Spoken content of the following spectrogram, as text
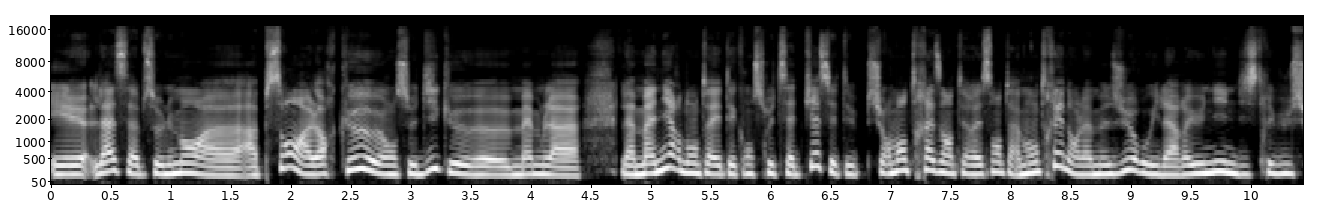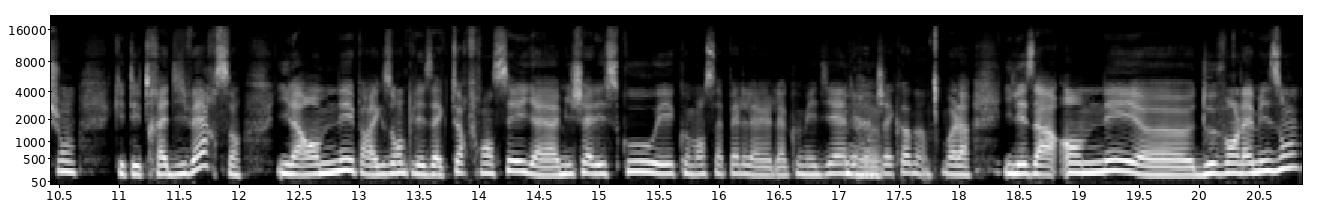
Et là, c'est absolument absent, alors que on se dit que même la, la manière dont a été construite cette pièce était sûrement très intéressante à montrer dans la mesure où il a réuni une distribution qui était très diverse. Il a emmené, par exemple, les acteurs français. Il y a Michel Esco et comment s'appelle la, comédienne Irène Jacob. Voilà, il les a emmenés devant la maison.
